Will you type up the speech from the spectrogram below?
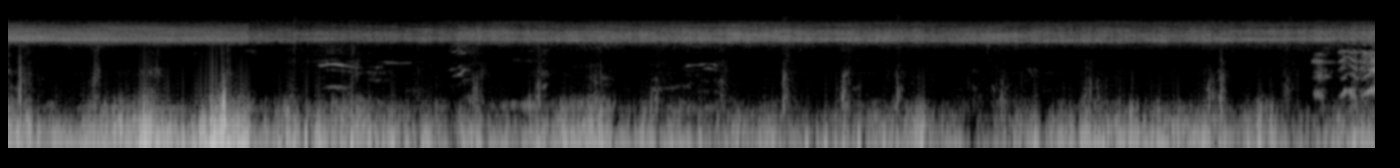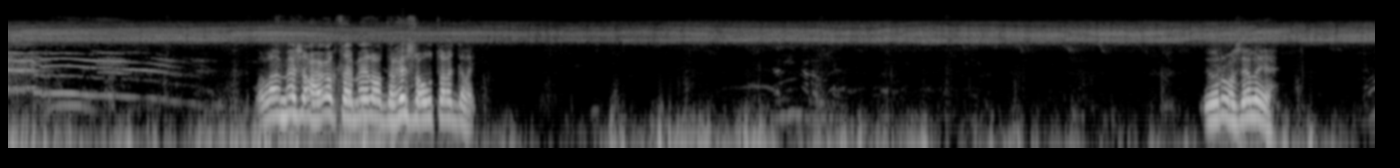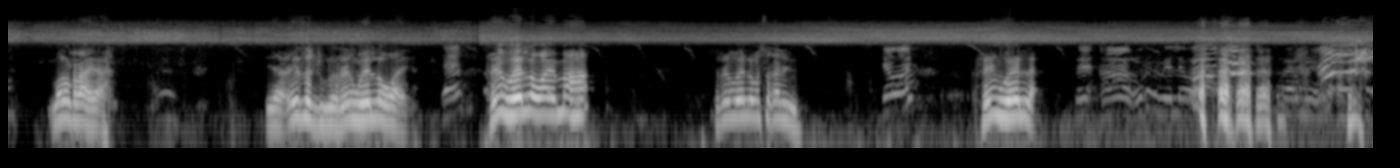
والله ماشي على حقيقة ميلة ودلحيس لو قلت لك يورو مسألة يا مال رايا يا عيرتا جوجل رين ويلا واي رين ويلا واي ماها رين ويلا ما سقنين رين ويلا اه ورين ويلا واي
